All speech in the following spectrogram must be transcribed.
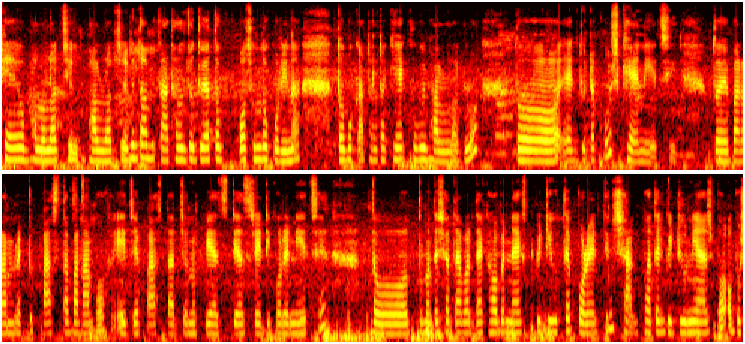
খেয়েও ভালো লাগছিল ভালো লাগছিল। কিন্তু আমি কাঁঠাল যদিও এত পছন্দ করি না, তবু কাঁঠালটা খেয়ে খুবই ভালো লাগল। তো এক দুটা কুশ খেয়ে নিয়েছি। তো এবার আমরা একটু পাস্তা বানাবো। এই যে পাস্তার জন্য পেঁয়াজ টেয়াজ রেডি করে নিয়েছে। তো তোমাদের সাথে আবার দেখা হবে নেক্সট ভিডিওতে পরের দিন শাক ভাতের ভিডিও নিয়ে আসব। অবশ্যই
